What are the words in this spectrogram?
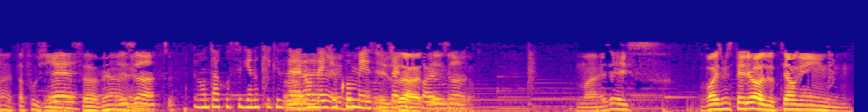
ah, tá fugindo, É, sabe? Ah, exato. Vão estar conseguindo o que quiseram É, desde o começo, de certa Exato, forma. exato. Mas é isso. Voz misteriosa, tem alguém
